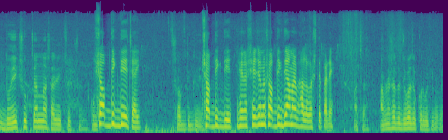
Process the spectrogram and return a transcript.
দৈহিক সুখ চান না শারীরিক সুখ চান? সব দিক দিয়ে চাই। সব দিক দিয়ে? সব দিক দিয়ে। সে- সেজন্য সব দিক দিয়ে আমার ভালোবাসতে পারে। আচ্ছা আপনার সাথে যোগাযোগ করবে কীভাবে?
